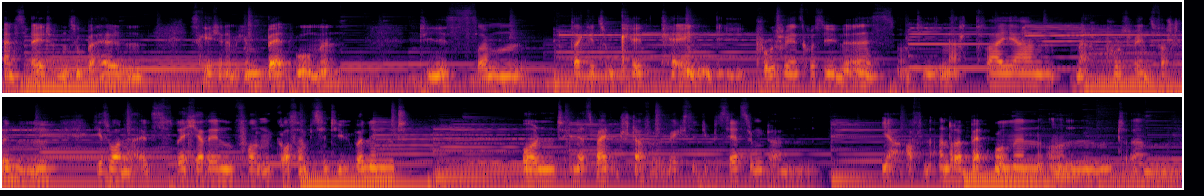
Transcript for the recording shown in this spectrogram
eines älteren Superhelden. Es geht hier nämlich um Batwoman. Die ist, ähm, da geht es um Kate Kane, die Bruce Waynes Cousine ist und die nach drei Jahren nach Bruce Waynes Verschwinden die Rolle als Rächerin von Gotham City übernimmt. Und in der zweiten Staffel wechselt die Besetzung dann ja auf eine andere Batwoman und ähm,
